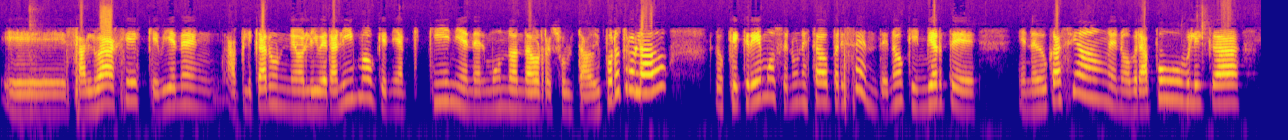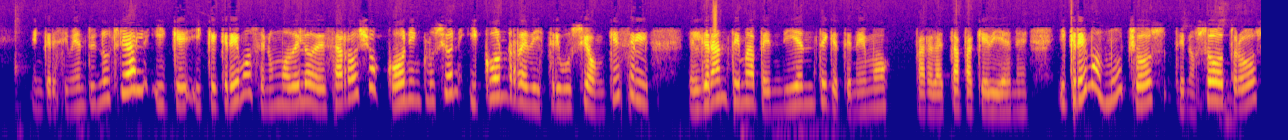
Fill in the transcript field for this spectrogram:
eh, salvajes que vienen a aplicar un neoliberalismo que ni aquí ni en el mundo han dado resultado. Y por otro lado, los que creemos en un Estado presente, ¿no? Que invierte en educación, en obra pública, en crecimiento industrial y que, y que creemos en un modelo de desarrollo con inclusión y con redistribución, que es el, el gran tema pendiente que tenemos para la etapa que viene. Y creemos muchos de nosotros,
